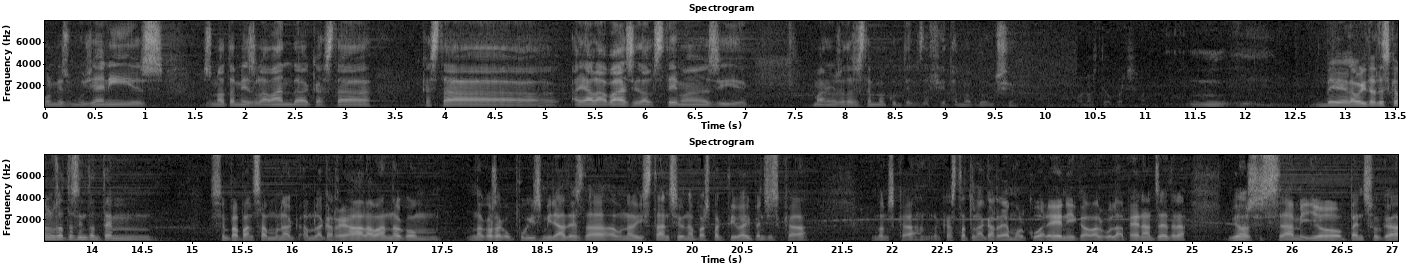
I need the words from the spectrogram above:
molt més homogeni, és, es nota més la banda que està, que està allà a la base dels temes i bueno, nosaltres estem molt contents de fet amb la producció. On esteu per això? Mm, bé, la veritat és que nosaltres intentem sempre pensar en, una, en la carrera de la banda com una cosa que ho puguis mirar des d'una distància, una perspectiva i pensis que, doncs que, que ha estat una carrera molt coherent i que ha valgut la pena, etc. Jo no sé si serà millor, penso que,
